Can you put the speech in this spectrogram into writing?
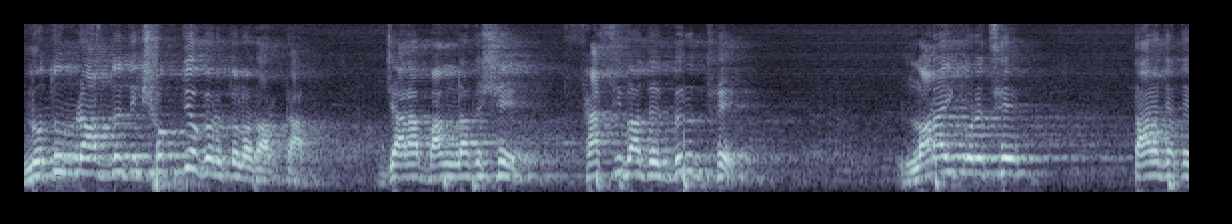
নতুন রাজনৈতিক শক্তিও গড়ে তোলা দরকার, যারা বাংলাদেশে ফ্যাসিবাদের বিরুদ্ধে লড়াই করেছে, তারা যাতে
